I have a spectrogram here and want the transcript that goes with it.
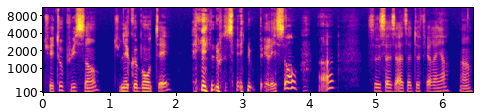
tu es tout puissant, tu n'es que bonté, et nous, nous périssons. Hein ça, ça, ça, te fait rien. Hein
